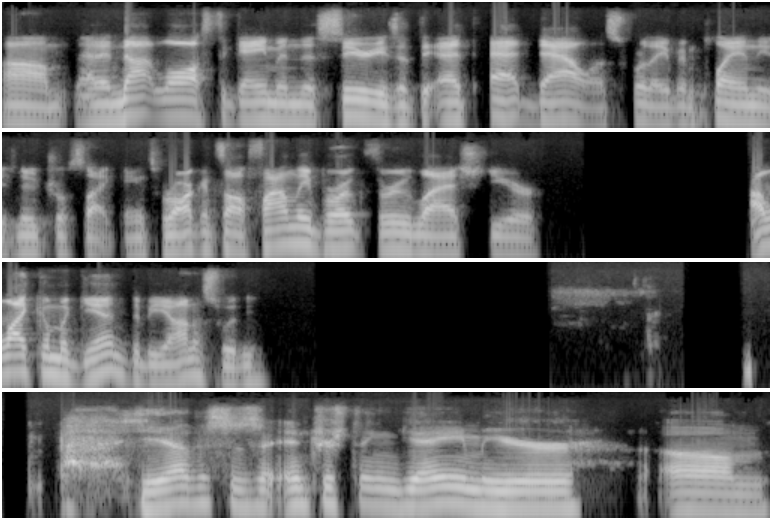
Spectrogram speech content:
Um, and had not lost a game in this series at, the, at, at Dallas, where they've been playing these neutral site games. Arkansas finally broke through last year. I like them again, to be honest with you. Yeah, this is an interesting game here. Um,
